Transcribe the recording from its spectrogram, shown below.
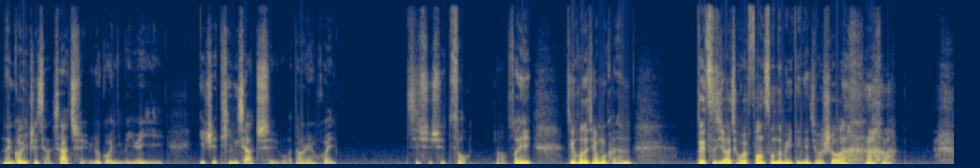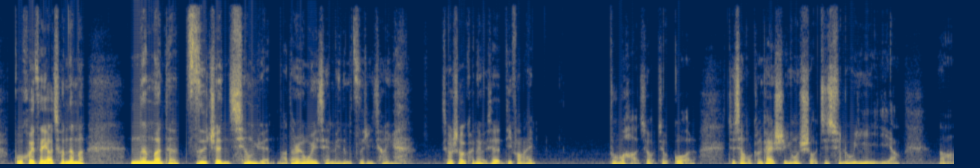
能够一直讲下去，如果你们愿意一直听下去，我当然会继续去做啊。所以今后的节目可能对自己要求会放松那么一点点，就是说 不会再要求那么那么的字正腔圆啊。当然，我以前没那么字正腔圆，就是说可能有些地方哎读不好就就过了，就像我刚开始用手机去录音一样啊。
